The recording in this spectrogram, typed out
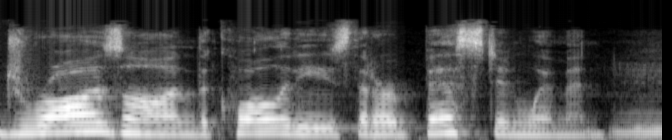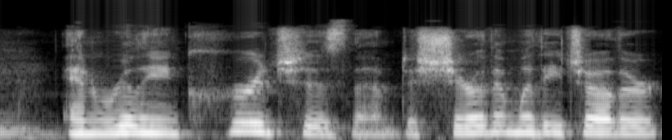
draws on the qualities that are best in women Mm. and really encourages them to share them with each other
